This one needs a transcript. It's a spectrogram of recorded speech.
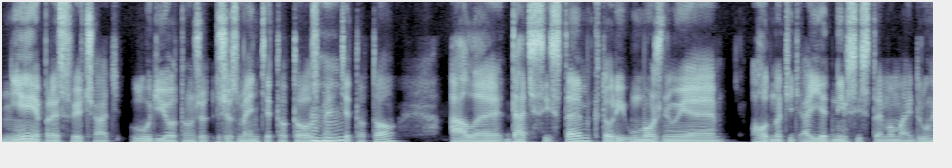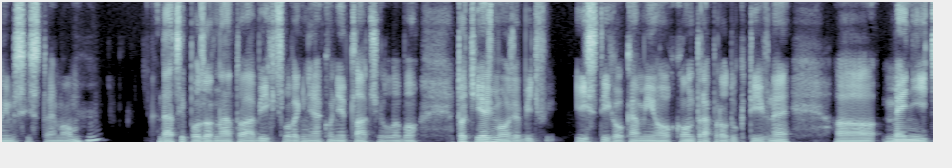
nie je presviečať ľudí o tom, že, že zmente toto, mm-hmm. zmente toto, ale dať systém, ktorý umožňuje hodnotiť aj jedným systémom, aj druhým systémom. Mm-hmm. Dať si pozor na to, aby ich človek nejako netlačil, lebo to tiež môže byť v istých okamihoch kontraproduktívne uh, meniť,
